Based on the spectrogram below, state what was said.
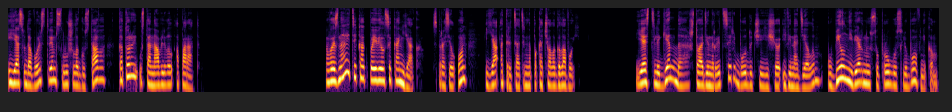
и я с удовольствием слушала Густава, который устанавливал аппарат. «Вы знаете, как появился коньяк?» — спросил он, я отрицательно покачала головой. Есть легенда, что один рыцарь, будучи еще и виноделом, убил неверную супругу с любовником,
